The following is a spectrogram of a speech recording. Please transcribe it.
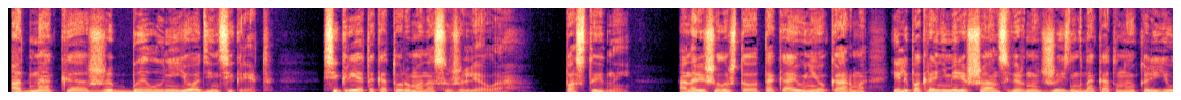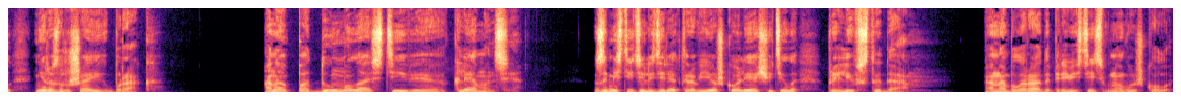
Однако же был у нее один секрет. Секрет, о котором она сожалела. Постыдный. Она решила, что такая у нее карма, или, по крайней мере, шанс вернуть жизнь в накатанную колею, не разрушая их брак. Она подумала о Стиве Клемонсе, заместителе директора в ее школе, и ощутила прилив стыда. Она была рада перевестись в новую школу.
